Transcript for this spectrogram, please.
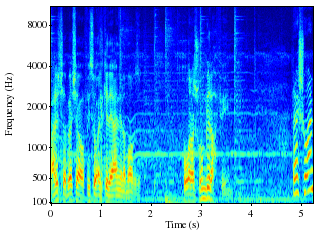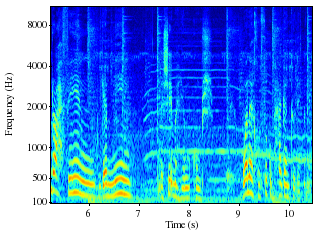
معلش يا باشا هو في سؤال كده يعني لا مؤاخذة. هو رشوان بيه راح فين؟ رشوان راح فين؟ جا منين ده شيء ما يهمكمش ولا يخصكم حاجة أنتوا الاتنين.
